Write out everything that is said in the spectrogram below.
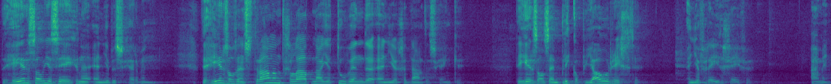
De Heer zal je zegenen en je beschermen. De Heer zal zijn stralend gelaat naar je toewenden en je genade schenken. De Heer zal zijn blik op jou richten en je vrede geven. Amen.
